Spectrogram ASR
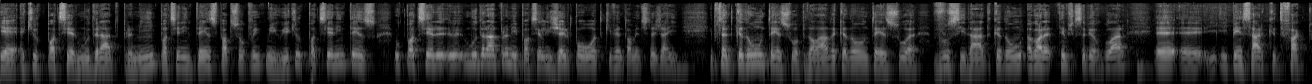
que é aquilo que pode ser moderado para mim, pode ser intenso para a pessoa que vem comigo. E aquilo que pode ser intenso, o que pode ser eh, moderado para mim, pode ser ligeiro para o outro que eventualmente esteja aí. E portanto, cada um tem a sua pedalada, cada um tem a sua velocidade, cada um. Agora, temos que saber regular eh, eh, e, e pensar que de facto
